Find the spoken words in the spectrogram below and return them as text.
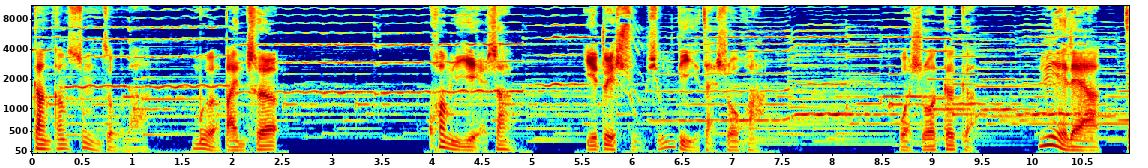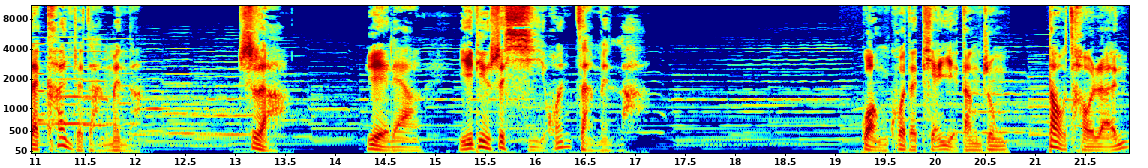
刚刚送走了末班车。旷野上，一对鼠兄弟在说话。我说：“哥哥，月亮在看着咱们呢。”是啊，月亮一定是喜欢咱们啦。广阔的田野当中，稻草人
